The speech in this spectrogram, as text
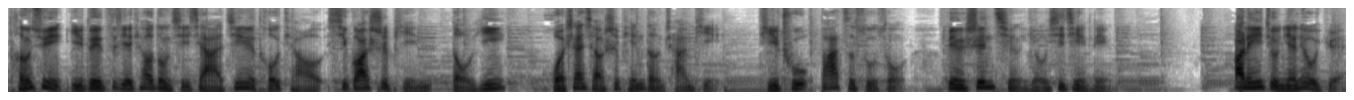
腾讯已对字节跳动旗下今日头条、西瓜视频、抖音、火山小视频等产品提出八次诉讼，并申请游戏禁令。二零一九年六月。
